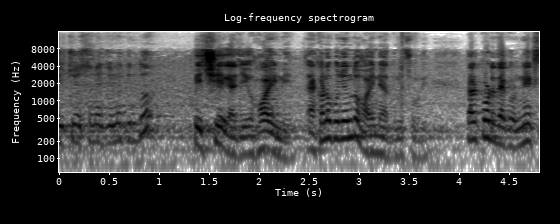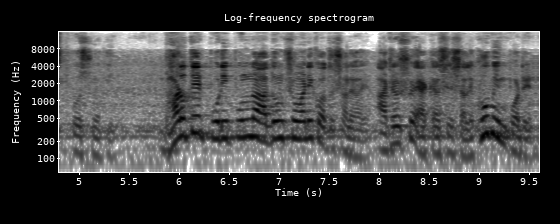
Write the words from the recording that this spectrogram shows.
সিচুয়েশনের জন্য কিন্তু পিছিয়ে গেছে, হয়নি। এখনও পর্যন্ত হয়নি আদমশুমারি। তারপরে দেখো নেক্সট প্রশ্ন কি? ভারতের পরিপূর্ণ আদমশুমারি কত সালে হয়? আঠেরোশো একাশি সালে। খুব ইম্পর্টেন্ট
